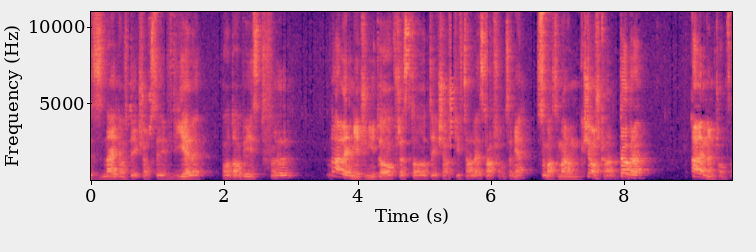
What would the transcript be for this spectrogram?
znajdą w tej książce wiele podobieństw, no ale nie czyni to przez to tej książki wcale słabszą, co nie? Suma summarum, książka dobra, ale męcząca.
